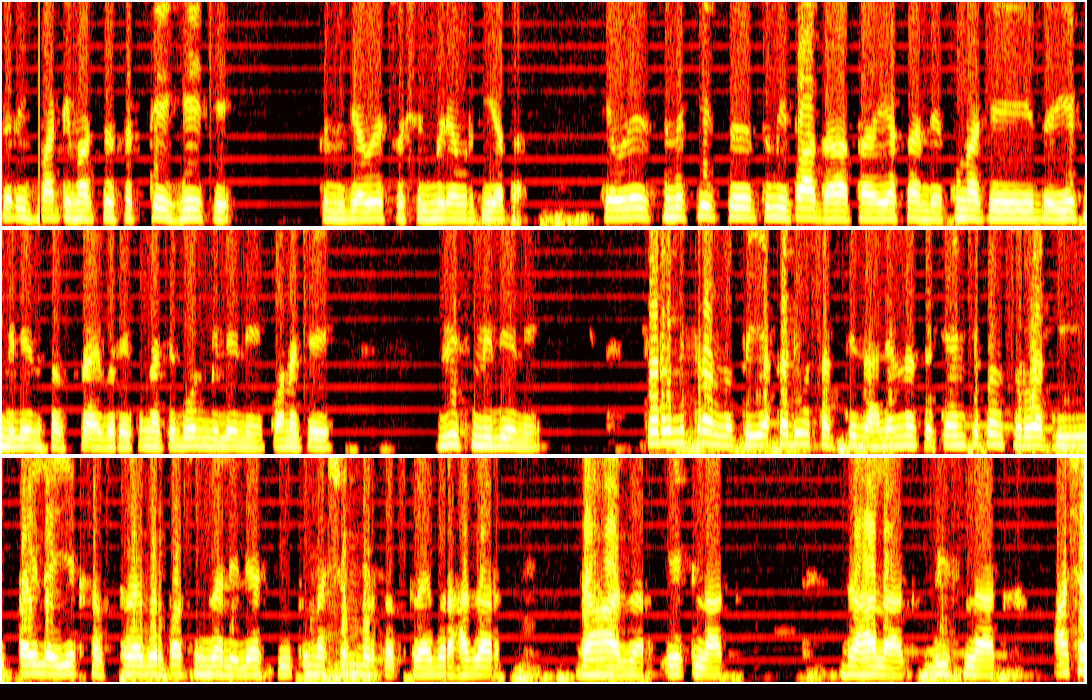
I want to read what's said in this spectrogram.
तरी पाठीमागचं सत्य हेच आहे. तुम्ही ज्यावेळेस सोशल मीडियावरती येता त्यावेळेस नक्कीच तुम्ही पाहता आता एखाद्या कुणाचे एक मिलियन सबस्क्रायबर आहे कुणाचे दोन मिलियन आहे कोणाचे वीस मिलियन आहे. तर मित्रांनो ते एका दिवसात ते झाल्यानंतर त्यांची पण सुरुवात ही पहिल्या एक सबस्क्रायबरपासून झालेली असते. पुन्हा शंभर सबस्क्रायबर हजार दहा हजार एक लाख दहा लाख वीस लाख अशा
